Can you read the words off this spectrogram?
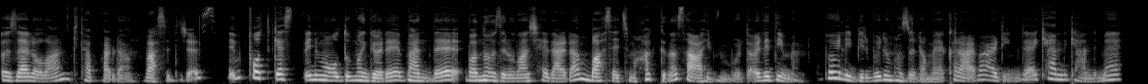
özel olan kitaplardan bahsedeceğiz. E, bu podcast benim olduğuma göre ben de bana özel olan şeylerden bahsetme hakkına sahibim burada öyle değil mi? Böyle bir bölüm hazırlamaya karar verdiğimde kendi kendime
